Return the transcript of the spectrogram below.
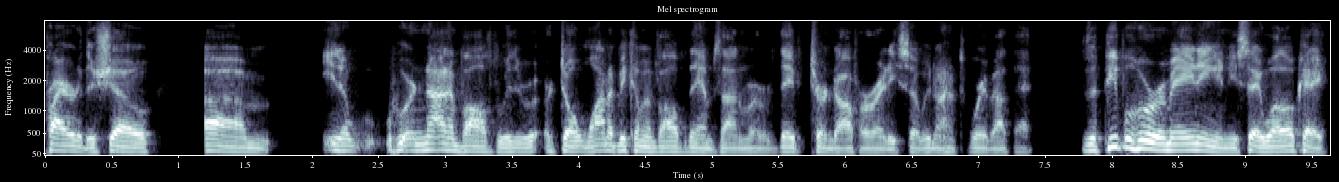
prior to the show, um, you know, who are not involved with or don't want to become involved with Amazon, or they've turned off already, so we don't have to worry about that. The people who are remaining, and you say, well, okay,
